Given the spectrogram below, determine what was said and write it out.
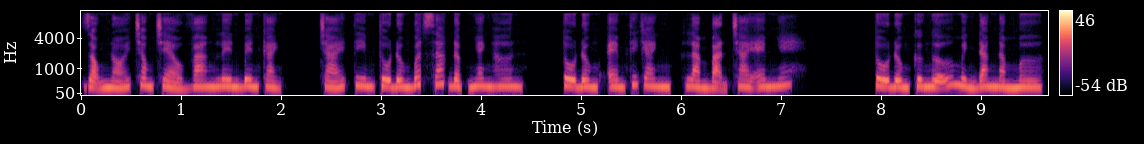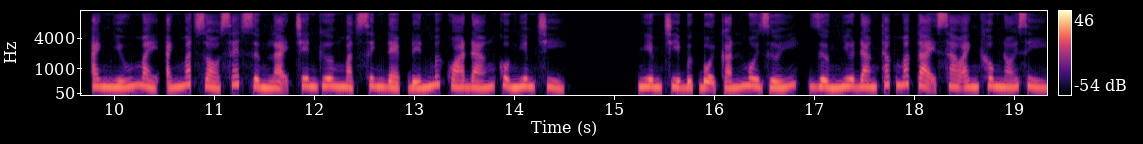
giọng nói trong trẻo vang lên bên cạnh. Trái tim Tô Đông bất giác đập nhanh hơn. Tô Đông em thích anh, làm bạn trai em nhé. Tô Đông cứ ngỡ mình đang nằm mơ, anh nhíu mày ánh mắt giò xét dừng lại trên gương mặt xinh đẹp đến mức quá đáng của nghiêm chỉ. Nghiêm chỉ bực bội cắn môi dưới, dường như đang thắc mắc tại sao anh không nói gì.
